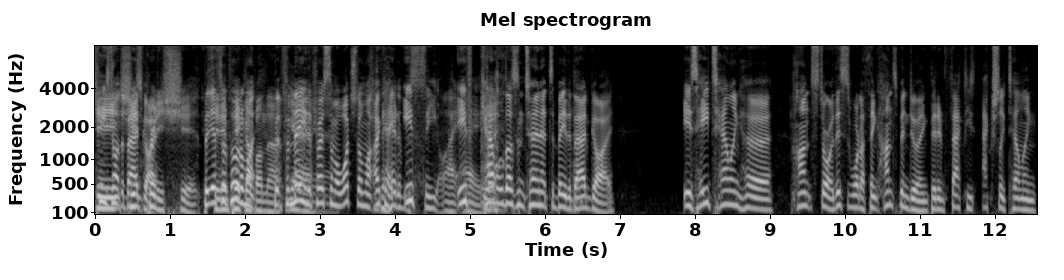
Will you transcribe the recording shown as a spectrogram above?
She- he's not the bad she's guy, pretty shit. but that's I thought. I'm like, on that. but for me, the first yeah. time I watched it, I'm like, She's okay, head of the if CIA. if Yeah. Cavill doesn't turn out to be the bad guy, is he telling her Hunt's story? This is what I think Hunt's been doing, but in fact, he's actually telling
